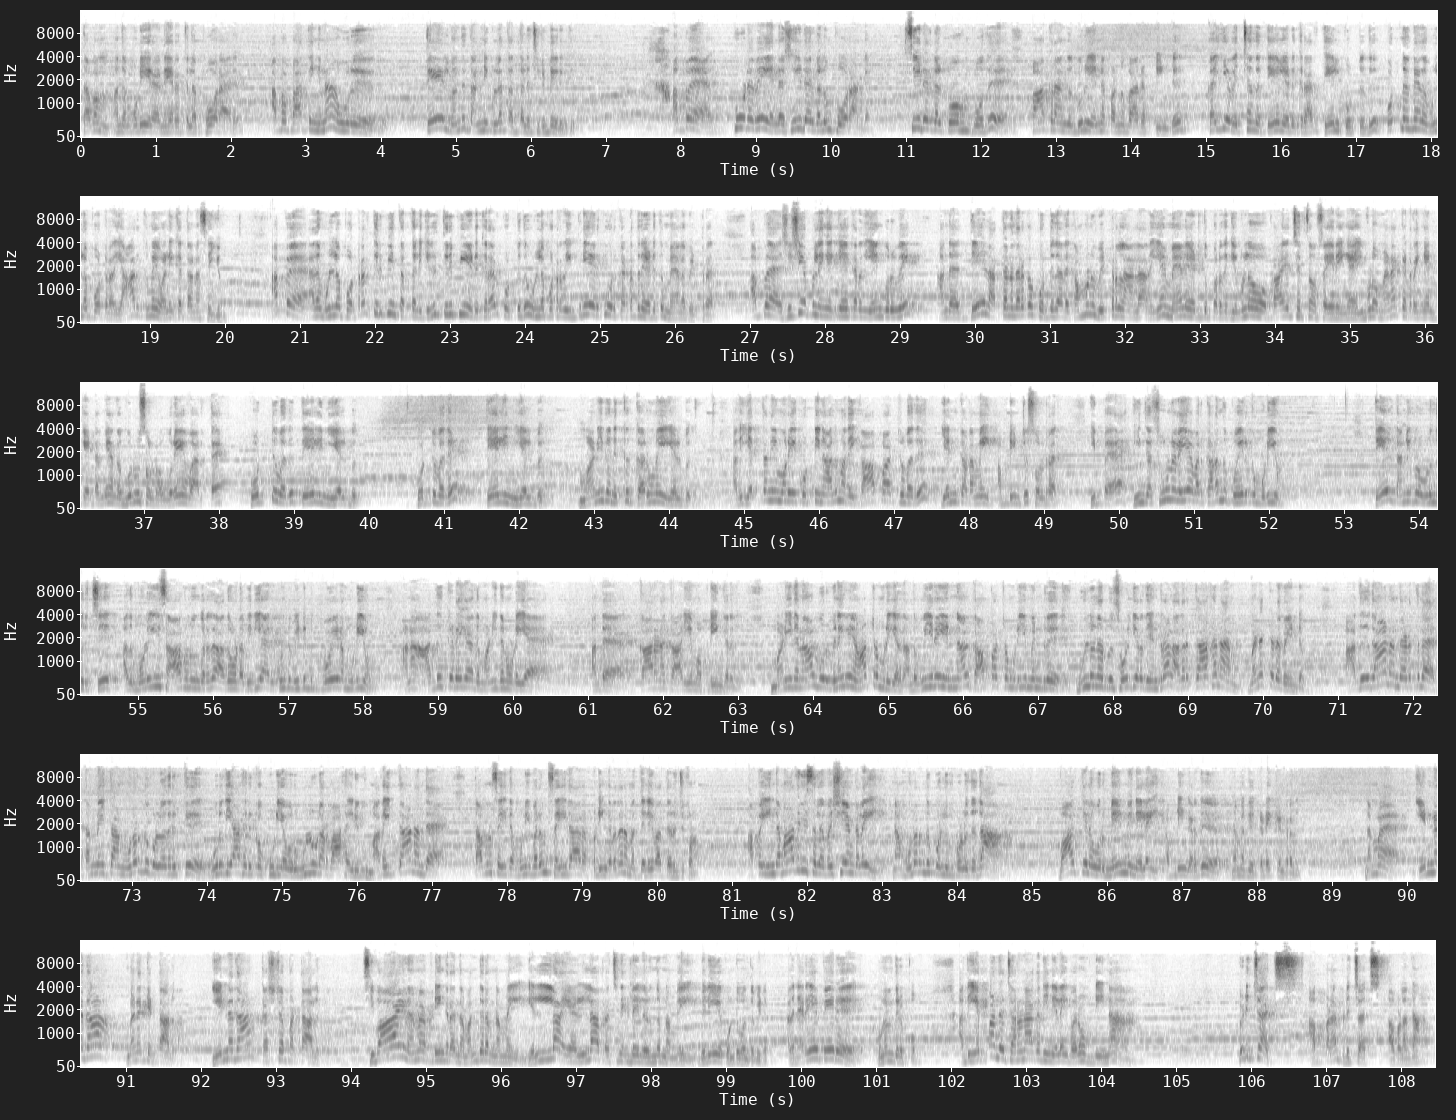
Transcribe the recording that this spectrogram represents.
தவம் அந்த முடியிற நேரத்தில் போறாரு. அப்போ பார்த்தீங்கன்னா ஒரு தேல் வந்து தண்ணிக்குள்ள தத்தளிச்சுக்கிட்டு இருக்கு. அப்ப கூடவே இந்த சீடர்களும் போறாங்க. சீடர்கள் போகும்போது பார்க்குறாங்க குரு என்ன பண்ணுவார் அப்படின்ட்டு. கையை வச்சு அந்த தேள் எடுக்கிறாரு. தேள் கொட்டுது. கொட்டினதுமே அதை உள்ளே போட்டுறாரு. யாருக்குமே வலிக்கத்தானே செய்யும். அப்ப அதை உள்ள போட்டுறார் திருப்பியும் தத்தளிக்குது திருப்பியும் எடுக்கிறார் கொட்டுது உள்ள போட்டுறது இப்படியே இருக்கு ஒரு கட்டத்துல எடுத்து மேல விட்டுறார். அப்ப சிஷ்ய பிள்ளைங்க கேட்கறது ஏன் குருவே அந்த தேள் அத்தனை தடவை கொட்டுது அதை கம்முன்னு விட்டுறலாம்ல அதை ஏன் மேலே எடுத்து போறதுக்கு இவ்வளோ பிராயச்சித்தம் செய்யறீங்க இவ்வளோ மெனக்கட்டுறீங்கன்னு கேட்டதுமே அந்த குரு சொல்ற ஒரே வார்த்தை கொட்டுவது தேலின் இயல்பு. கொட்டுவது தேலின் இயல்பு. மனிதனுக்கு கருணை இயல்பு. அது எத்தனை முறை கொட்டினாலும் அதை காப்பாற்றுவது என் கடமை அப்படின்ட்டு சொல்றார். இப்ப இந்த சூழ்நிலையை அவர் கடந்து போயிருக்க முடியும். தேல் தண்ணிக்குள்ள விழுந்துருச்சு அது மொழியும் சாகணுங்கிறது அதோட விதியா இருக்குன்ட்டு விட்டுட்டு போயிட முடியும். ஆனா அது கிடையாது மனிதனுடைய அந்த காரண காரியம் அப்படிங்கிறது. மனிதனால் ஒரு வினையை ஆற்ற முடிகிறது. அந்த உயிரை என்னால் காப்பாற்ற முடியும் என்று உள்ளுணர்வு சொல்கிறது என்றால் அதற்காக நாம் மெனக்கிட வேண்டும். அதுதான் அந்த இடத்துல தன்னை தான் உணர்ந்து கொள்வதற்கு உறுதியாக இருக்கக்கூடிய ஒரு உள்ளுணர்வாக இருக்கும். அதைத்தான் அந்த தவம் செய்த முனிவரும் செய்தார் அப்படிங்கிறத நம்ம தெளிவாக தெரிஞ்சுக்கணும். அப்போ இந்த மாதிரி சில விஷயங்களை நாம் உணர்ந்து கொள்ளும் பொழுதுதான் வாழ்க்கையில் ஒரு மேன்மை நிலை அப்படிங்கிறது நமக்கு கிடைக்கின்றது. நம்ம என்னதான் மெனக்கெட்டாலும் என்னதான் கஷ்டப்பட்டாலும் சிவாய நம அப்படிங்கிற அந்த மந்திரம் நம்மை எல்லா எல்லா பிரச்சனைகளிலிருந்தும் நம்மை வெளியே கொண்டு வந்து விடும் அது நிறைய பேர் உணர்ந்திருப்போம். அது எப்போ அந்த சரணாகதி நிலை வரும் அப்படின்னா பிடிச்சாச்சு. அப்பனா பிடிச்சாச்சு. அவ்வளவுதான்.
